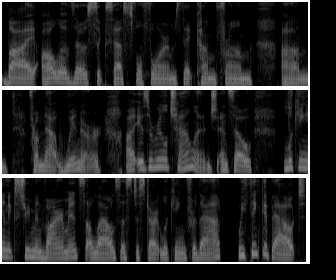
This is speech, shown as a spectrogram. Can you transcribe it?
by all of those successful forms that come from um, from that winner uh, is a real challenge. And so, looking in extreme environments allows us to start looking for that. We think about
